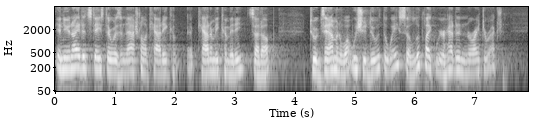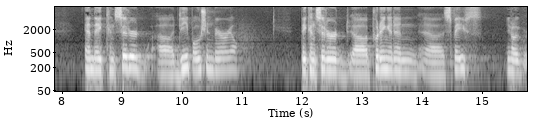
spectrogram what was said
In the United States, there was a National Academy Committee set up to examine what we should do with the waste, so it looked like we were headed in the right direction. And they considered uh, deep ocean burial, they considered uh, putting it in uh, space, you know,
